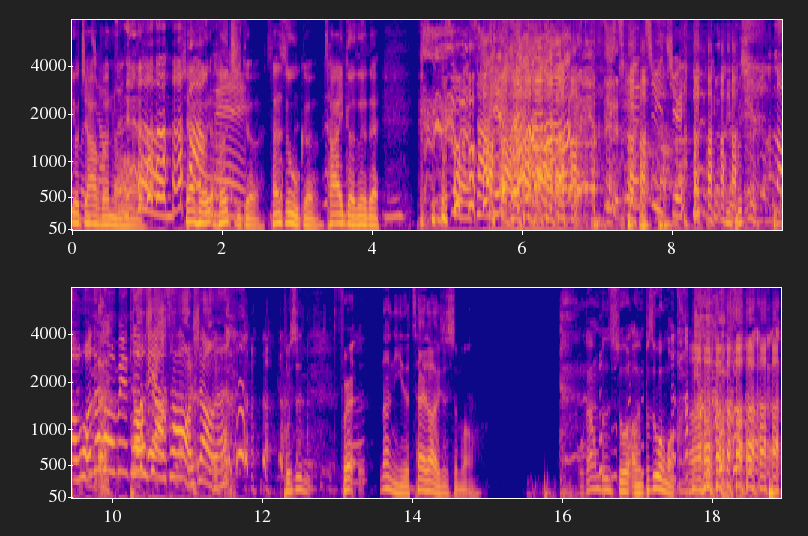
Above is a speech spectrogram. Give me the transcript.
又加分了哦！现在合合几个？三十五个，差一个，对不对？是我差，直接拒绝你。不是老婆在后面偷笑，超好笑的。不是，Fred，那你的菜到底是什么？我刚刚不是说哦，你不是问我？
